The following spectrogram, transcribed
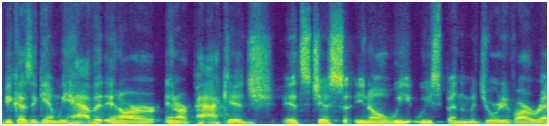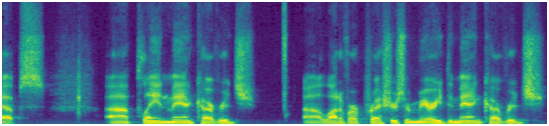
because again, we have it in our in our package. It's just you know we we spend the majority of our reps uh, playing man coverage. Uh, a lot of our pressures are married to man coverage.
